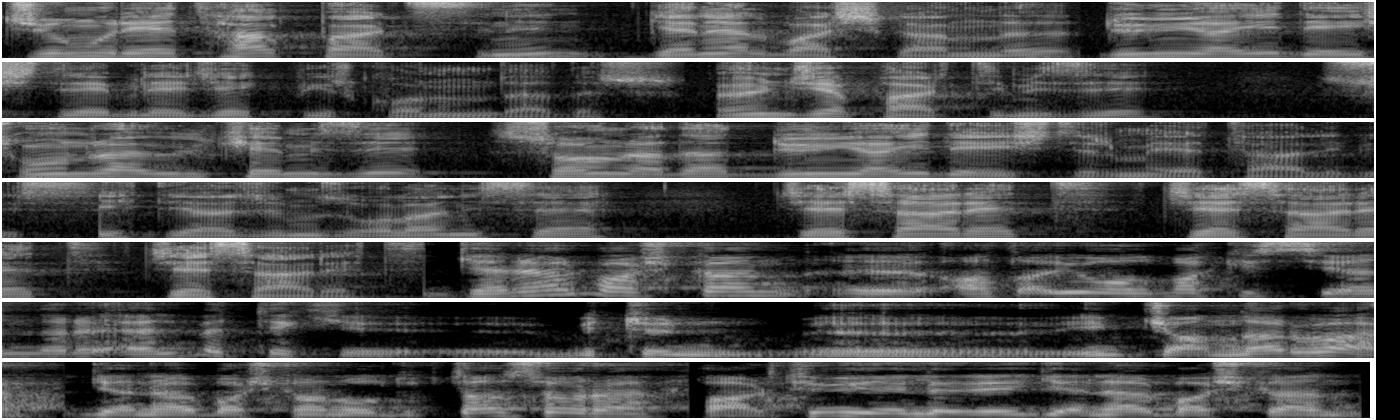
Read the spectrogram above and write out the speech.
Cumhuriyet Halk Partisi'nin genel başkanlığı dünyayı değiştirebilecek bir konumdadır. Önce partimizi, sonra ülkemizi, sonra da dünyayı değiştirmeye talibiz. İhtiyacımız olan ise cesaret, cesaret, cesaret. Genel başkan e, adayı olmak isteyenlere elbette ki e, bütün e, imkanlar var. Genel başkan olduktan sonra parti üyeleri genel başkan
